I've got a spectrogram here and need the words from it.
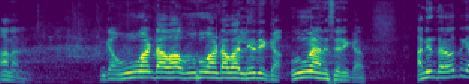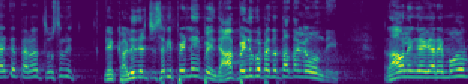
అన్నానండి ఇంకా ఊ అంటావా ఊహు అంటావా లేదు ఇంకా. ఊ అనేసాను ఇంకా. అనిన తర్వాత ఇక అంటే తర్వాత చూస్తుంటే నేను కళ్ళు తెరిచేసరికి పెళ్ళి అయిపోయింది. ఆ పెళ్ళికి పెద్ద తతంగా ఉంది. రామలింగయ్య గారేమో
